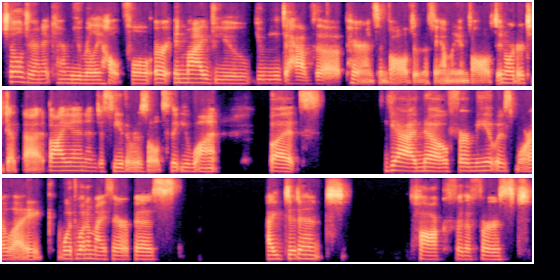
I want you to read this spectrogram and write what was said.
children, it can be really helpful. Or, in my view, you need to have the parents involved and the family involved in order to get that buy in and to see the results that you want. But yeah, no, for me, it was more like with one of my therapists, I didn't talk for the first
